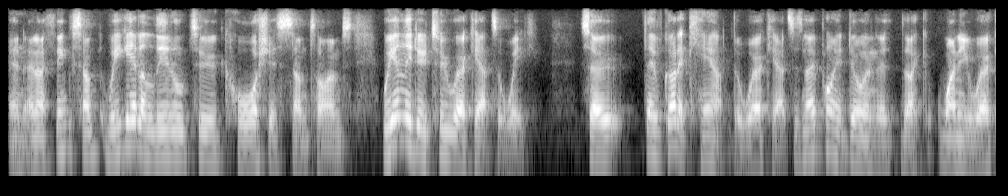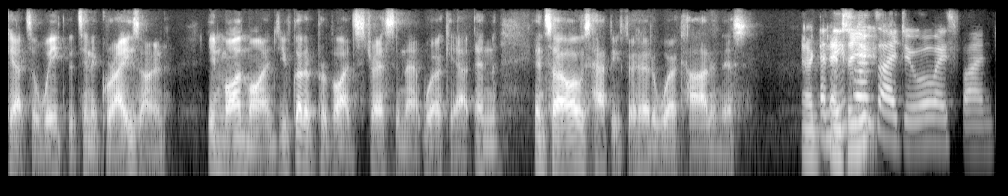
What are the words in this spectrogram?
and and I think some we get a little too cautious sometimes. We only do two workouts a week, so they've got to count the workouts. There's no point doing the, like one of your workouts a week that's in a grey zone. In my mind, you've got to provide stress in that workout, and and so I was happy for her to work hard in this. And, And and these so ones you, I do always find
